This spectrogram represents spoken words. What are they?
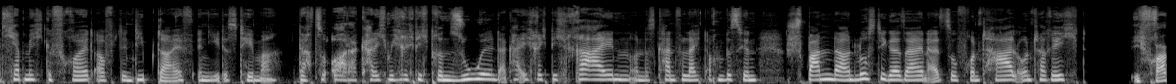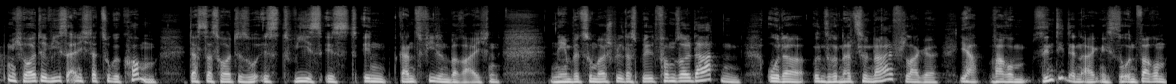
Ich habe mich gefreut auf den Deep Dive in jedes Thema. Dachte so, oh, da kann ich mich richtig drin suhlen, da kann ich richtig rein und es kann vielleicht auch ein bisschen spannender und lustiger sein als so Frontalunterricht. Ich frage mich heute, wie ist eigentlich dazu gekommen, dass das heute so ist, wie es ist in ganz vielen Bereichen. Nehmen wir zum Beispiel das Bild vom Soldaten oder unsere Nationalflagge. Ja, warum sind die denn eigentlich so und warum,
